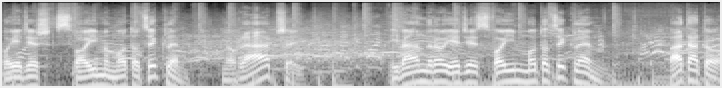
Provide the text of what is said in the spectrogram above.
Pojedziesz swoim motocyklem. No raczej. Iwandro jedzie swoim motocyklem. Patato.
